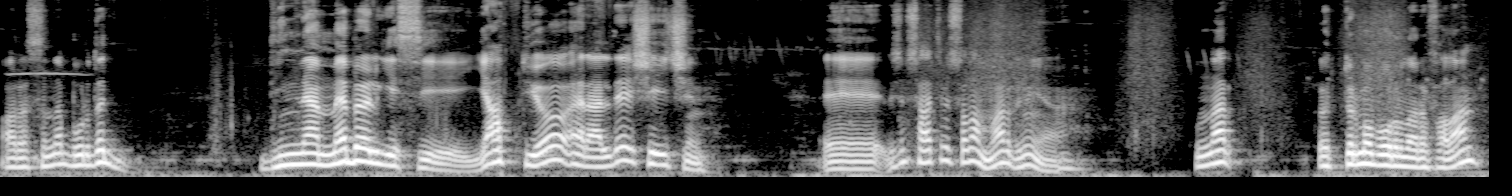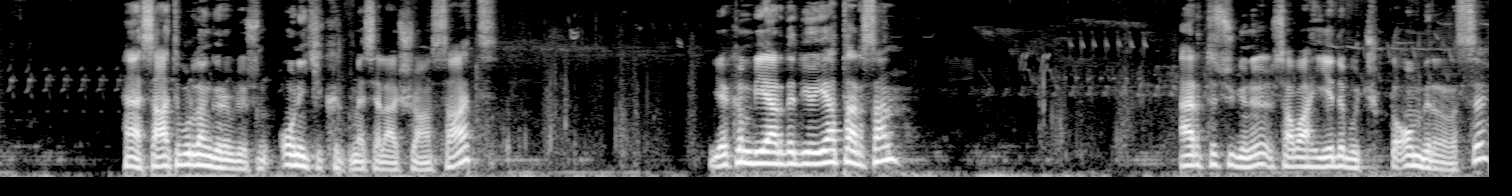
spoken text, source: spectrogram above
arasında burada dinlenme bölgesi. Yat diyor herhalde şey için. Ee, bizim saatimiz falan var değil mi ya? Bunlar öttürme boruları falan. He saati buradan görebiliyorsun. 12.40 mesela şu an saat. Yakın bir yerde diyor yatarsan ertesi günü sabah 7.30'da 11 arası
